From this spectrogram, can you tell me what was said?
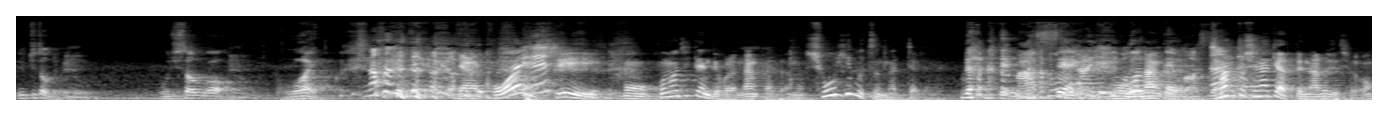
言ってたんだけど、おじさんがん「怖い」なんで？いや怖いしもうこの時点でほらなんかあの消費物になっちゃうじゃなってません。もうなんかちゃんとしなきゃってなるでしょ？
